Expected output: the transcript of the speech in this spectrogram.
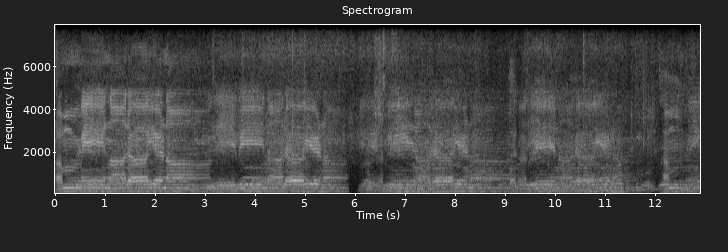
അമ്മേ നാരായണ ദേവി നാരായണ ലക്ഷ്മി നാരായണ ഭഗവേ നാരായണ. അമ്മേ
